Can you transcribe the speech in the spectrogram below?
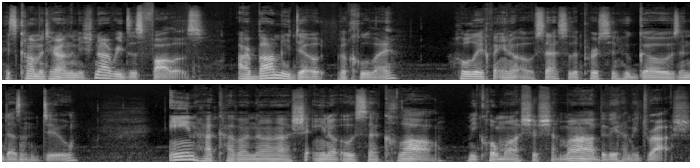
His commentary on the Mishnah reads as follows: Arba midot v'chule, holech ve'eno osa, so the person who goes and doesn't do. Ein hakavana she'eno osa klal mikol ma shama beveit hamidrash.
